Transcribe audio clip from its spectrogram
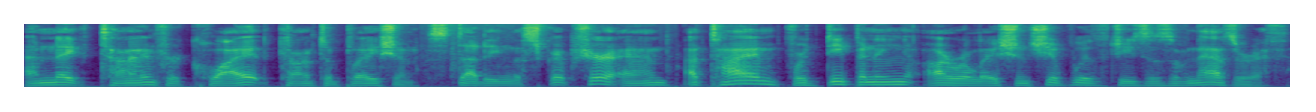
and make time for quiet contemplation, studying the scripture, and a time for deepening our relationship with Jesus of Nazareth.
